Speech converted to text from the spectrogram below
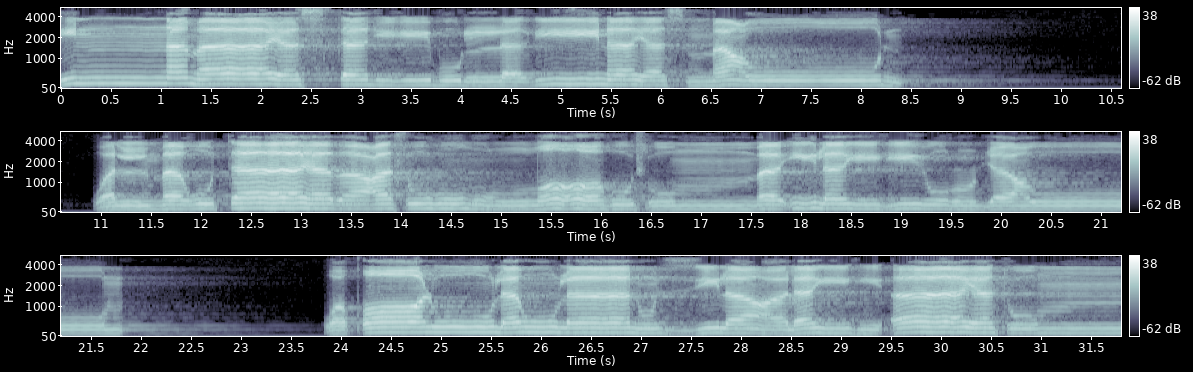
إِنَّمَا يَسْتَجِيبُ الَّذِينَ يَسْمَعُونَ. وَالْمَوْتَى يَبْعَثُهُمُ اللَّهُ ثُمَّ إِلَيْهِ يُرْجَعُونَ. وَقَالُوا لَوْلَا نُزِّلَ عَلَيْهِ آيَةٌ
